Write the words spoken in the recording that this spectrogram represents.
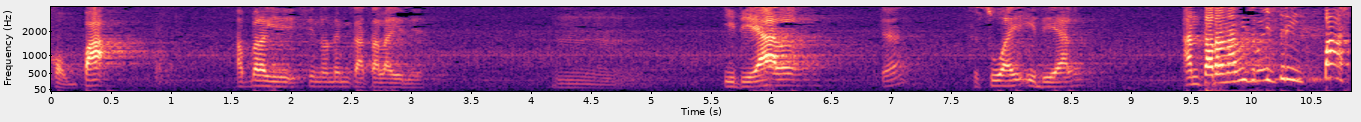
kompak. Apalagi sinonim kata lainnya? Hmm, ideal, ya, sesuai ideal. Antara nabi sama istri, pas.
